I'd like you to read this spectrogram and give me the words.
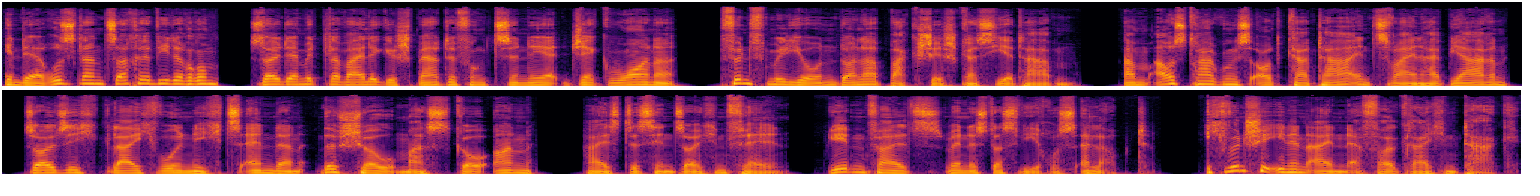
In der Russland-Sache wiederum soll der mittlerweile gesperrte Funktionär Jack Warner 5 Millionen Dollar Backschisch kassiert haben. Am Austragungsort Katar in zweieinhalb Jahren soll sich gleichwohl nichts ändern. The show must go on, heißt es in solchen Fällen. Jedenfalls, wenn es das Virus erlaubt. Ich wünsche Ihnen einen erfolgreichen Tag.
